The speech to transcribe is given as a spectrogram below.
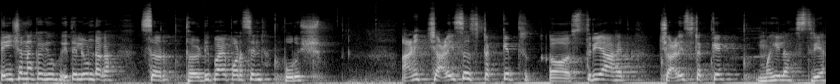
टेन्शन नका घेऊ इथे लिहून टाका. सर थर्टी फाय पर्सेंट पुरुष आणि चाळीसच टक्के स्त्रिया आहेत. चाळीस टक्के महिला स्त्रिया.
